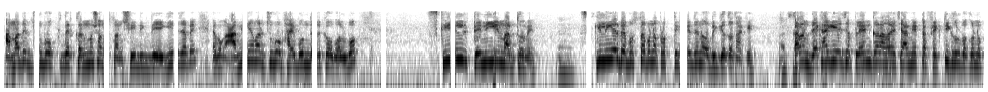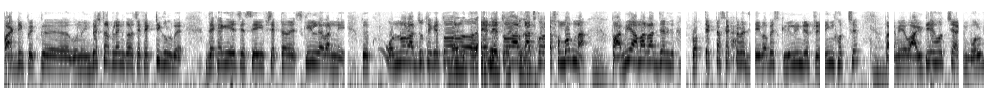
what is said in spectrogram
আমাদের যুবকদের কর্মসংস্থান সেই দিক দিয়ে এগিয়ে যাবে এবং আমি আমার যুব ভাই বোনদেরকেও বলব স্কিল ট্রেনিং এর মাধ্যমে স্কিলিং এর ব্যবস্থাপনা প্রত্যেকের যেন অভিজ্ঞতা থাকে। আচ্ছা। কারণ দেখা গিয়েছে প্ল্যান করা হয়েছে আমি একটা ফ্যাক্টরি খুলবো কোনো পার্টি কোনো ইনভেস্টর প্ল্যান করেছে ফ্যাক্টরি খুলবে। দেখা গিয়েছে সেই সেক্টরে স্কিল লেবার নেই। তো অন্য রাজ্য থেকে তো এনে তো আর কাজ করা সম্ভব না। তো আমি আমার রাজ্যের প্রত্যেকটা সেক্টরে যেভাবে স্কিল ইন্ডিয়া ট্রেনিং হচ্ছে তো আমি আইটিএ হচ্ছে আমি বলব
